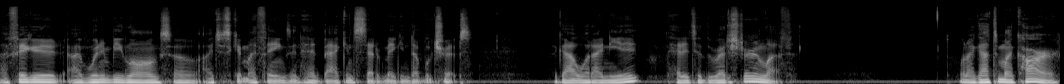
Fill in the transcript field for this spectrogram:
I figured I wouldn't be long, so I just get my things and head back instead of making double trips. I got what I needed, headed to the register, and left. When I got to my car,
